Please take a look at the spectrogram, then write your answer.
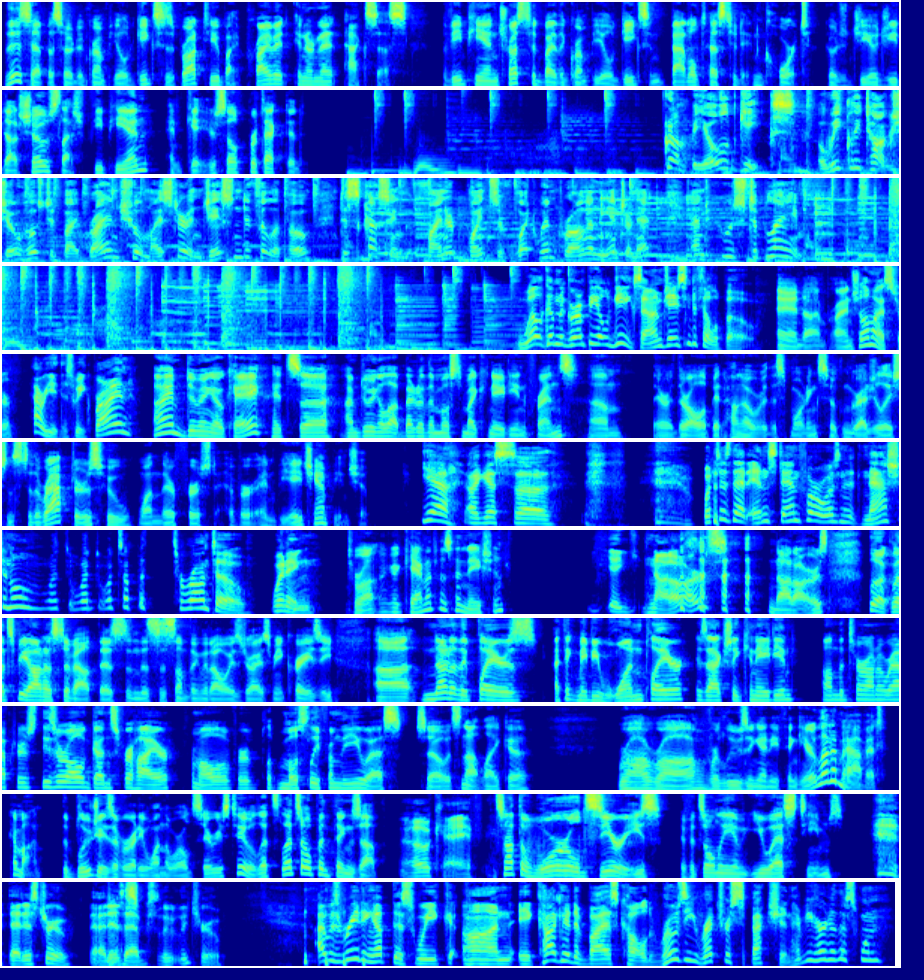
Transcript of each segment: This episode of Grumpy Old Geeks is brought to you by Private Internet Access, the VPN trusted by the Grumpy Old Geeks and battle tested in court. Go to gog.show slash VPN and get yourself protected. Grumpy Old Geeks, a weekly talk show hosted by Brian Schulmeister and Jason DeFilippo, discussing the finer points of what went wrong on the internet and who's to blame. Welcome to Grumpy Old Geeks. I'm Jason DeFilippo. And I'm Brian Schulmeister. How are you this week, Brian? I'm doing okay. It's uh, I'm doing a lot better than most of my Canadian friends. Um, they're they're all a bit hungover this morning, so congratulations to the Raptors who won their first ever NBA championship. Yeah, I guess. Uh, what does that N stand for? Wasn't it national? What what what's up with Toronto winning? Toronto, Canada's a nation. Not ours. not ours. Look, let's be honest about this, and this is something that always drives me crazy. Uh, none of the players, I think maybe one player is actually Canadian on the Toronto Raptors. These are all guns for hire from all over, mostly from the U.S. So it's not like a rah rah. We're losing anything here. Let them have it. Come on, the Blue Jays have already won the World Series too. Let's let's open things up. okay, It's not the World Series if it's only U.S. teams. that is true. That is Yes. absolutely true. I was reading up this week on a cognitive bias called rosy retrospection. Have you heard of this one?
